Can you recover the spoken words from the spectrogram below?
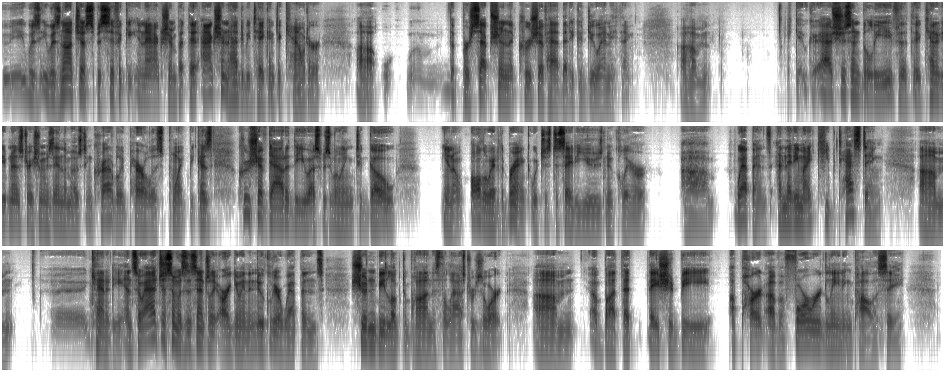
it was it was not just specific inaction, but that action had to be taken to counter uh, the perception that Khrushchev had that he could do anything. Um, believed that the Kennedy administration was in the most incredibly perilous point because Khrushchev doubted the U.S. was willing to go, you know, all the way to the brink, which is to say, to use nuclear uh, weapons, and that he might keep testing um, Kennedy. And so Acheson was essentially arguing that nuclear weapons shouldn't be looked upon as the last resort, um, but that they should be a part of a forward leaning policy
